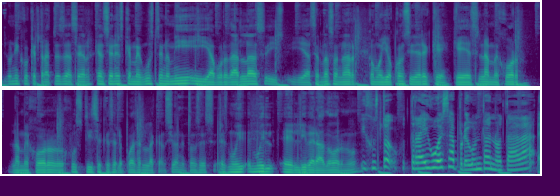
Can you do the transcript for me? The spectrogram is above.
lo único que trato es de hacer canciones que me gusten a mí y abordarlas y, y hacerlas sonar como yo considere que, que es la mejor la mejor justicia que se le puede hacer a la canción. Entonces es muy, es muy eh, liberador, ¿no? Y justo traigo esa pregunta anotada.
